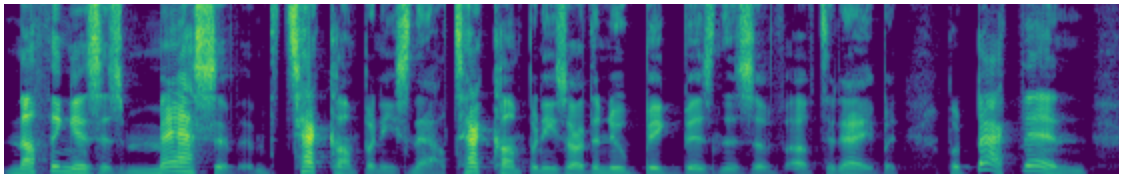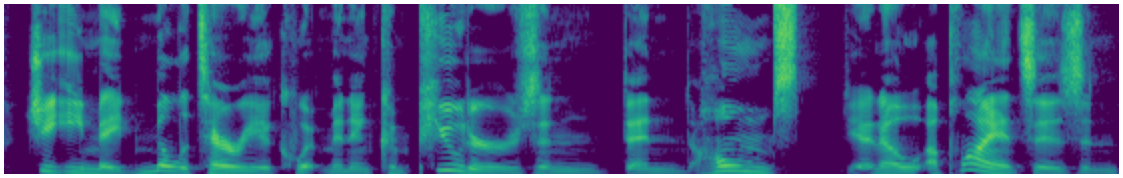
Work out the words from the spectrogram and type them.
nothing is as massive. Tech companies now. Tech companies are the new big business of, of today. But but back then GE made military equipment and computers and and homes you know appliances and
